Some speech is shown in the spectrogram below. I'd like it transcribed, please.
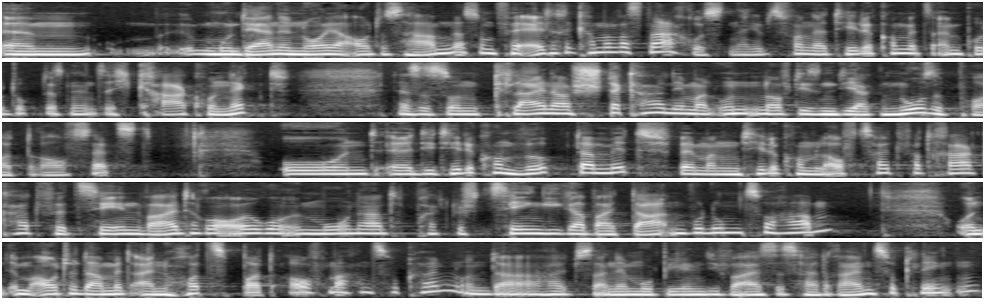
Ähm, moderne neue Autos haben das und für ältere kann man was nachrüsten. Da gibt es von der Telekom jetzt ein Produkt, das nennt sich Car Connect. Das ist so ein kleiner Stecker, den man unten auf diesen Diagnoseport draufsetzt. Und äh, die Telekom wirkt damit, wenn man einen Telekom-Laufzeitvertrag hat, für 10 weitere Euro im Monat praktisch 10 Gigabyte Datenvolumen zu haben und im Auto damit einen Hotspot aufmachen zu können und da halt seine mobilen Devices halt reinzuklinken.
